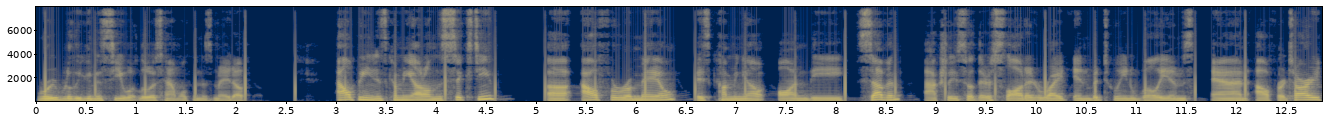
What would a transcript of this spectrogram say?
we're really going to see what Lewis Hamilton is made of. Alpine is coming out on the 16th. Uh, Alfa Romeo is coming out on the 7th, actually. So they're slotted right in between Williams and AlphaTauri.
